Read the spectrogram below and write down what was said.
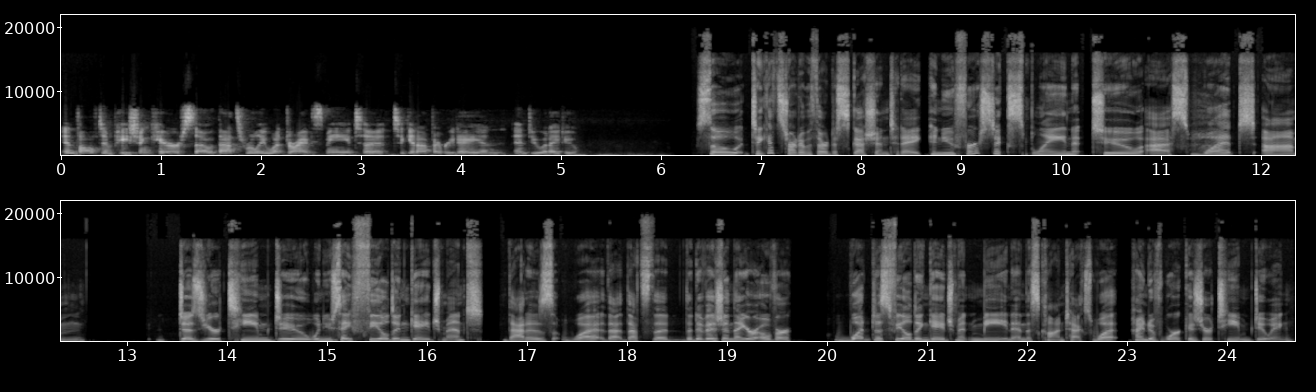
involved in patient care. So that's really what drives me to to get up every day and, and do what I do. So, to get started with our discussion today, can you first explain to us what um, does your team do when you say field engagement? That is what that that's the the division that you're over. What does field engagement mean in this context? What kind of work is your team doing?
